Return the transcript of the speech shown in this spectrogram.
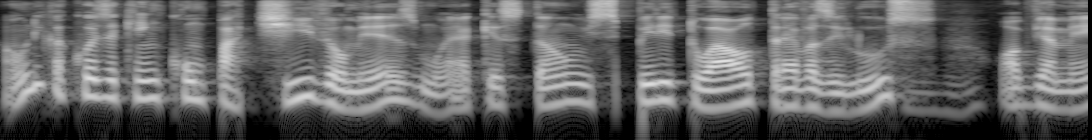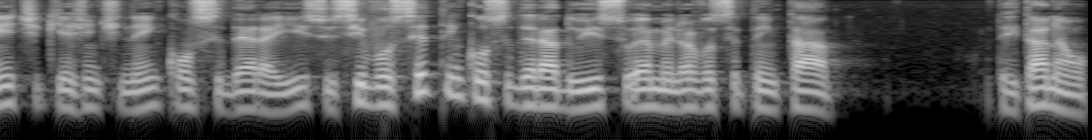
A única coisa que é incompatível mesmo é a questão espiritual, trevas e luz. Uhum. Obviamente que a gente nem considera isso. E se você tem considerado isso, é melhor você tentar Deitar não.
